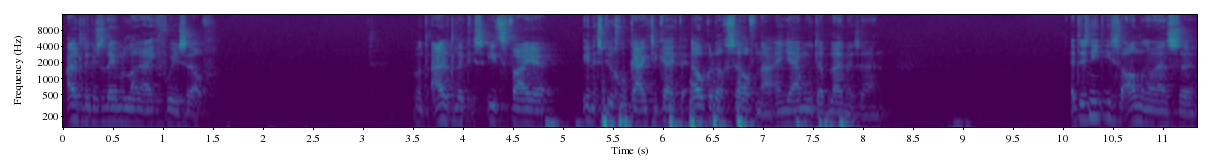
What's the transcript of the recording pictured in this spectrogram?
Uiterlijk is alleen belangrijk voor jezelf. Want uiterlijk is iets waar je in de spiegel kijkt, je kijkt er elke dag zelf naar en jij moet daar blij mee zijn. Het is niet iets waar andere mensen.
